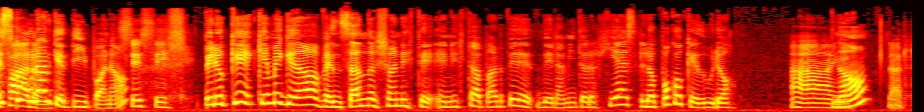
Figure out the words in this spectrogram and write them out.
Es como un arquetipo, ¿no? Sí, sí. Pero ¿qué, qué me quedaba pensando yo en este, en esta parte de la mitología? Es lo poco que duró. Ah, ¿no? Claro.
